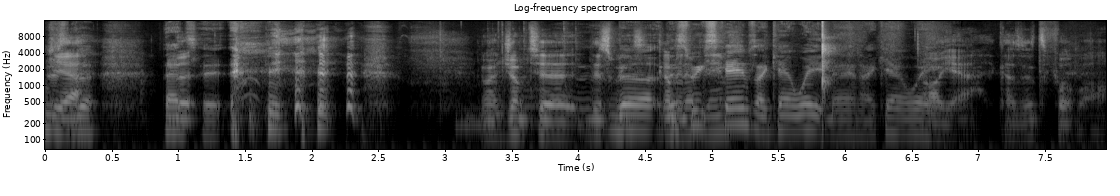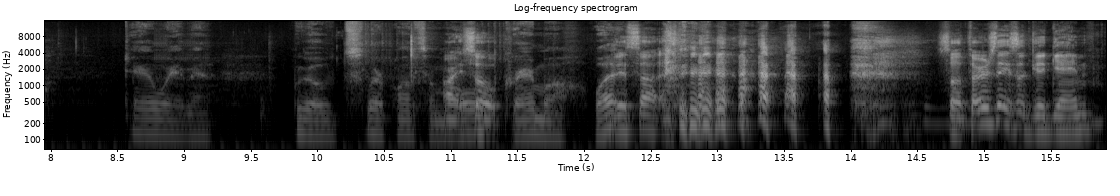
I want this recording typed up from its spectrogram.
Yeah. the- that's it You want to jump to this week's the, this week's games? games i can't wait man i can't wait Oh yeah, because it's football. can't wait man we go slurp on some All right, old so grandma what This uh, so Thursday's a good game.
